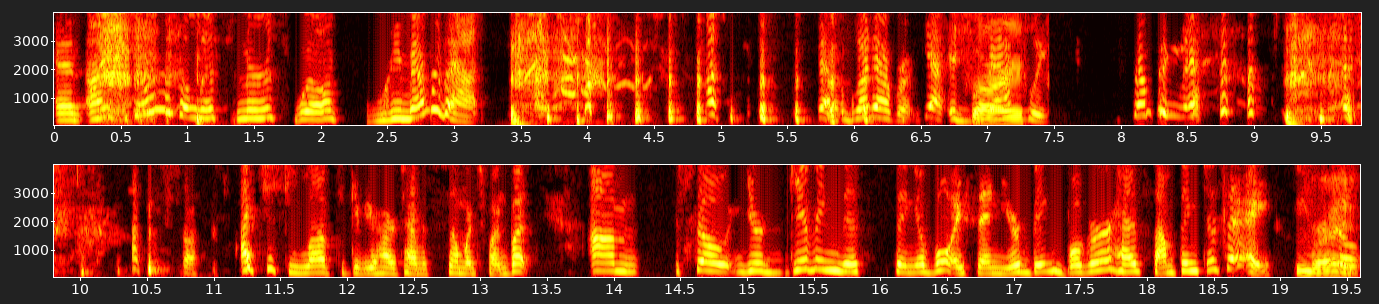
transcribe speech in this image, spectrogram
And I'm sure the listeners will remember that. yeah, whatever. Yeah, exactly. Sorry. Something that. I'm sorry. I just love to give you a hard time. It's so much fun. But um, so you're giving this thing a voice and your big booger has something to say. Right. So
